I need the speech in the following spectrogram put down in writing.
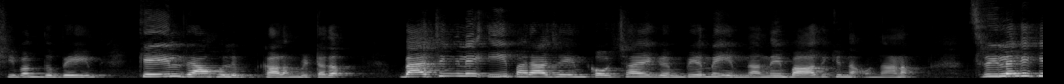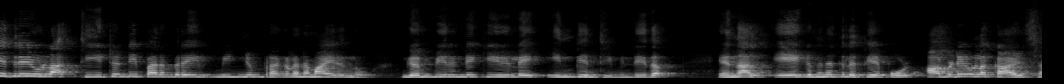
ശിവം ദുബെയും കെ എൽ രാഹുലും കളം വിട്ടത്. ബാറ്റിംഗിലെ ഈ പരാജയം കോച്ചായ ഗംഭീറിനെയും നന്നേ ബാധിക്കുന്ന ഒന്നാണ്. ശ്രീലങ്കയ്ക്കെതിരെയുള്ള ടി ട്വന്റി പരമ്പരയിൽ മിന്നും പ്രകടനമായിരുന്നു ഗംഭീറിന്റെ കീഴിലെ ഇന്ത്യൻ ടീമിന്റേത് എന്നാൽ ഏകദിനത്തിലെത്തിയപ്പോൾ അവിടെയുള്ള കാഴ്ച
